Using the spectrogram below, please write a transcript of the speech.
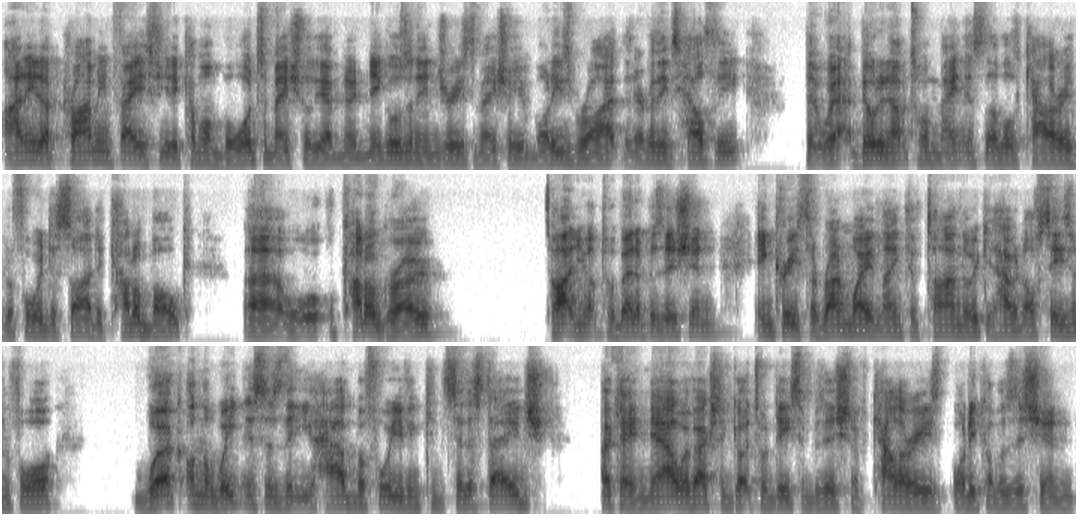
I need a priming phase for you to come on board to make sure you have no niggles and injuries, to make sure your body's right, that everything's healthy, that we're building up to a maintenance level of calories before we decide to cut or bulk uh, or cut or grow, tighten you up to a better position, increase the runway length of time that we can have an off season for, work on the weaknesses that you have before you even consider stage. Okay, now we've actually got to a decent position of calories, body composition,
